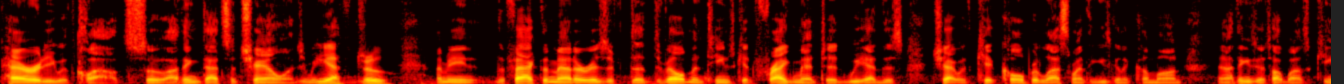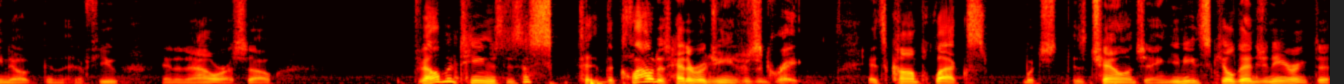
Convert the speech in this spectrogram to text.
parity with clouds. So I think that's a challenge. I mean, Yeah, true. I mean, the fact of the matter is if the development teams get fragmented, we had this chat with Kit Colbert last time. I think he's going to come on, and I think he's going to talk about his keynote in, a few, in an hour or so. Development teams, just, the cloud is heterogeneous, which is great. It's complex, which is challenging. You need skilled engineering to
